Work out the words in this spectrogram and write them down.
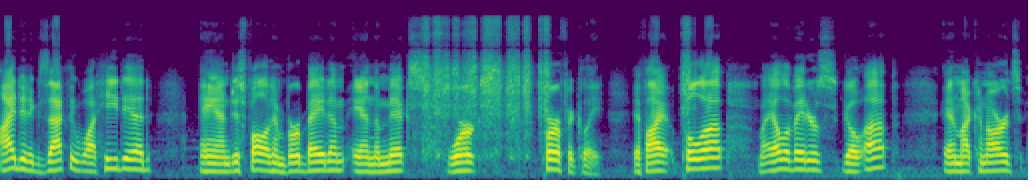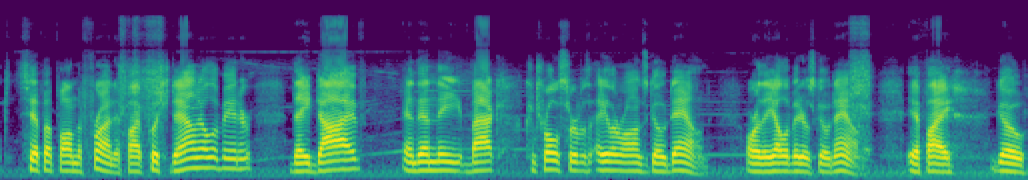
I did exactly what he did and just followed him verbatim, and the mix works perfectly. If I pull up, my elevators go up, and my canards tip up on the front. If I push down elevator, they dive, and then the back control surface ailerons go down, or the elevators go down. If I go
